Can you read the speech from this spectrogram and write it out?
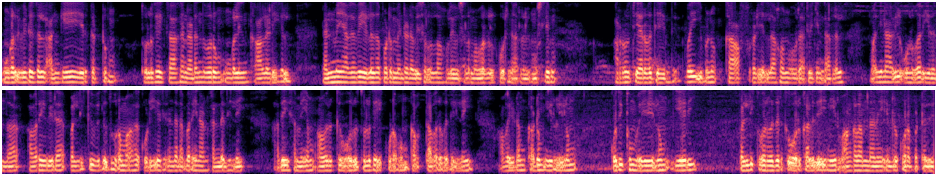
உங்கள் வீடுகள் அங்கேயே இருக்கட்டும். தொழுகைக்காக நடந்து வரும் உங்களின் காலடிகள் நன்மையாகவே எழுதப்படும் என்று நபி ஸல்லல்லாஹு அலைஹி வஸல்லம் அவர்கள் கூறினார்கள். முஸ்லிம் அறுநூற்றி அறுபத்தி ஐந்து வை இப்னு காஃப் அலி அல்லாஹன் ஒரு அறிவிக்கின்றார்கள் மதினாவில் ஒருவர் இருந்தார். அவரை விட பள்ளிக்கு வெகு தூரமாக குடியேறியிருந்த நபரை நான் கண்டதில்லை. அதே சமயம் அவருக்கு ஒரு தொழுகை கூடவும் க- தவறுவதில்லை. அவரிடம் கடும் இருளிலும் கொதிக்கும் வெயிலிலும் ஏறி பள்ளிக்கு வருவதற்கு ஒரு கழுதை நீர் வாங்கலாம் தானே என்று கூறப்பட்டது.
